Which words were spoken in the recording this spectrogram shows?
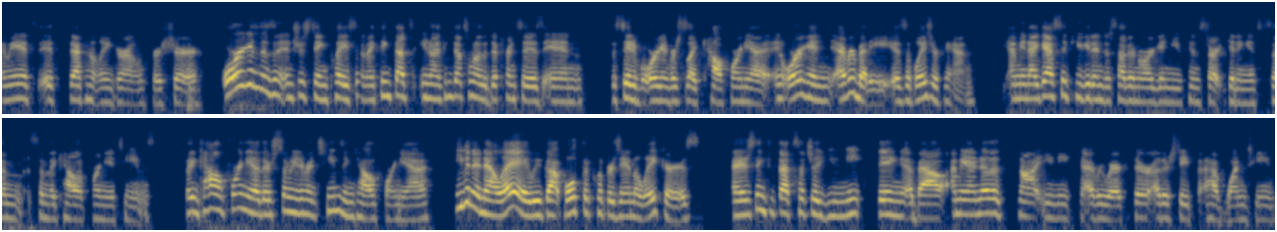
I mean, it's it's definitely grown for sure. Oregon is an interesting place, and I think that's you know I think that's one of the differences in the state of Oregon versus like California. In Oregon, everybody is a Blazer fan. I mean, I guess if you get into Southern Oregon, you can start getting into some some of the California teams. But in California, there's so many different teams in California. Even in LA, we've got both the Clippers and the Lakers. And I just think that that's such a unique thing about. I mean, I know that's not unique to everywhere because there are other states that have one team.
